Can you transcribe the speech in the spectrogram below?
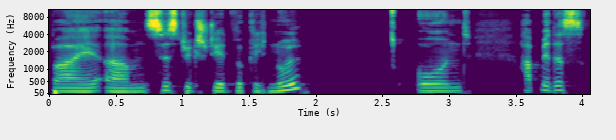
Bei ähm, Systrix steht wirklich 0. und habe mir das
